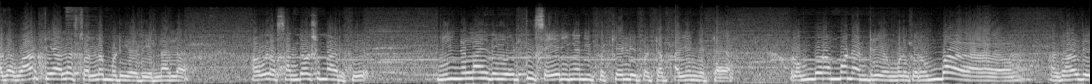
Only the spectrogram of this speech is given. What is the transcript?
அதை வார்த்தையால் சொல்ல முடியாது என்னால். அவ்வளோ சந்தோஷமாக இருக்குது நீங்களாம் இதை எடுத்து செய்கிறீங்கன்னு இப்போ கேள்விப்பட்ட பையன்கிட்ட ரொம்ப ரொம்ப நன்றி. உங்களுக்கு ரொம்ப அதாவது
